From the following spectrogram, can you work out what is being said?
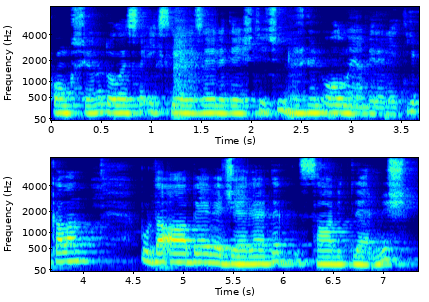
fonksiyonu. Dolayısıyla X, Y ve Z ile değiştiği için düzgün olmayan bir elektrik alan. Burada A, B ve C'lerde sabitlermiş.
